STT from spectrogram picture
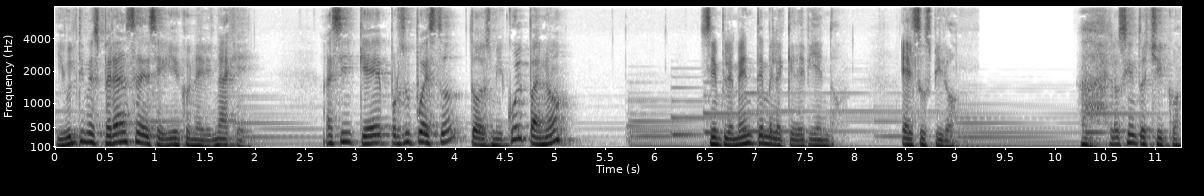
y última esperanza de seguir con el linaje. Así que, por supuesto, todo es mi culpa, ¿no? Simplemente me le quedé viendo. Él suspiró. Ah, lo siento, chico.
